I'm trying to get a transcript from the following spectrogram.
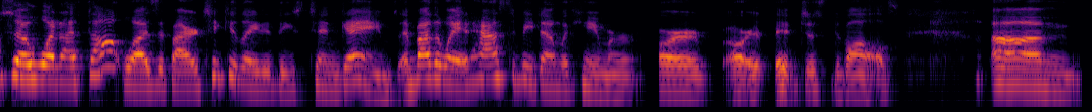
so what I thought was if I articulated these 10 games, and by the way, it has to be done with humor or or it just devolves. Um,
